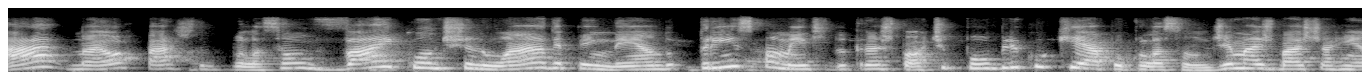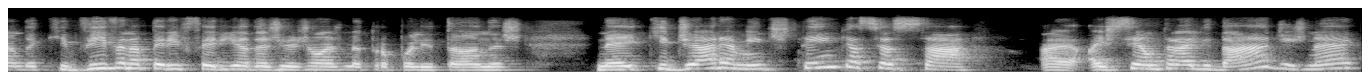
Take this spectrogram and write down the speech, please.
a maior parte da população vai continuar dependendo principalmente do transporte público, que é a população de mais baixa renda, que vive na periferia das regiões metropolitanas, né, e que diariamente tem que acessar as centralidades, né,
